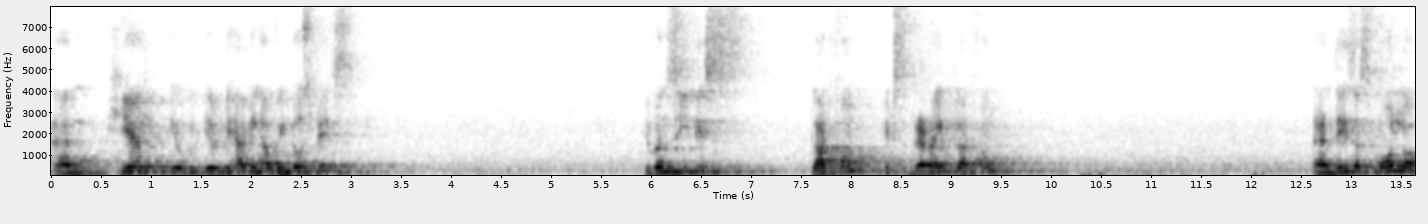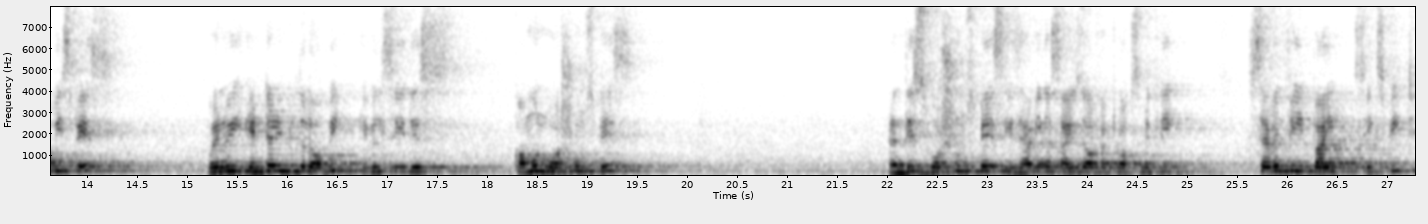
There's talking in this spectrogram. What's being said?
And here you, will be having a window space. You can see this platform. It's granite platform. And there is a small lobby space. When we enter into the lobby you will see this common washroom space and this washroom space is having a size of approximately 7 feet by 6 feet.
